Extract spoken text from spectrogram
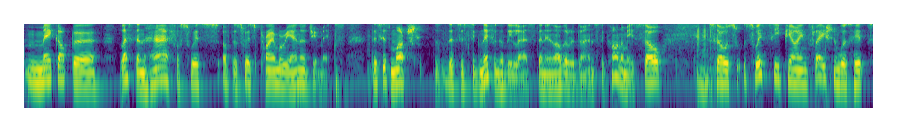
make up uh, less than half of Swiss of the Swiss primary energy mix. This is much. This is significantly less than in other advanced economies. So, so Swiss CPI inflation was hit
